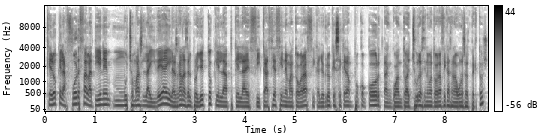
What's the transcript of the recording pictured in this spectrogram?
creo que la fuerza la tiene mucho más la idea y las ganas del proyecto que la, que la eficacia cinematográfica. Yo creo que se queda un poco corta en cuanto a hechuras cinematográficas en algunos aspectos,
